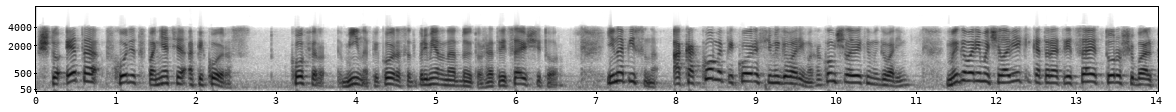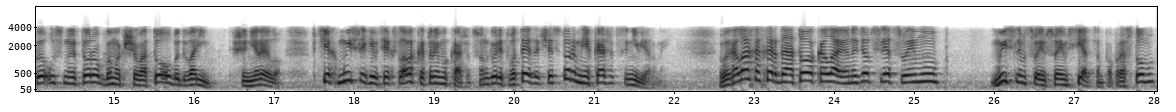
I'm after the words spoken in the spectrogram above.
что это входит в понятие апикойрос. Кофер, мин, апикойрос – это примерно одно и то же, отрицающий Тору. И написано, о каком апикойросе мы говорим, о каком человеке мы говорим. Мы говорим о человеке, который отрицает Тору Шибальпе, устную Тору, Бамакшавато, Убадварим – Шенирело, в тех мыслях и в тех словах, которые ему кажутся. Он говорит, вот эта часть Торы мне кажется неверной. והלך אחר דעתו הקלה, он идет вслед своему мыслям своим, своим сердцем по-простому,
